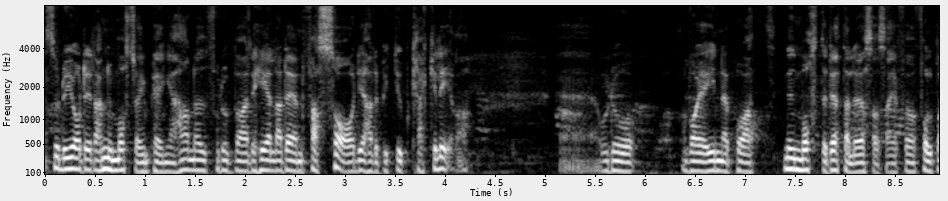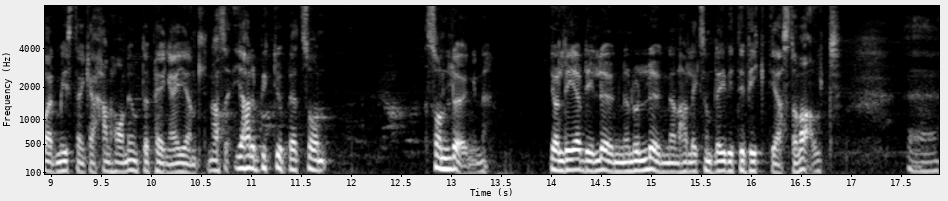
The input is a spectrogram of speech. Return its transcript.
Så då gjorde jag det, nu måste jag in pengar här nu för då började hela den fasad jag hade byggt upp krackelera. Eh, och då var jag inne på att nu måste detta lösa sig för folk började misstänka att han har nog inte pengar egentligen. Alltså, jag hade byggt upp ett sån, sån lögn. Jag levde i lögnen och lögnen har liksom blivit det viktigaste av allt. Eh,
